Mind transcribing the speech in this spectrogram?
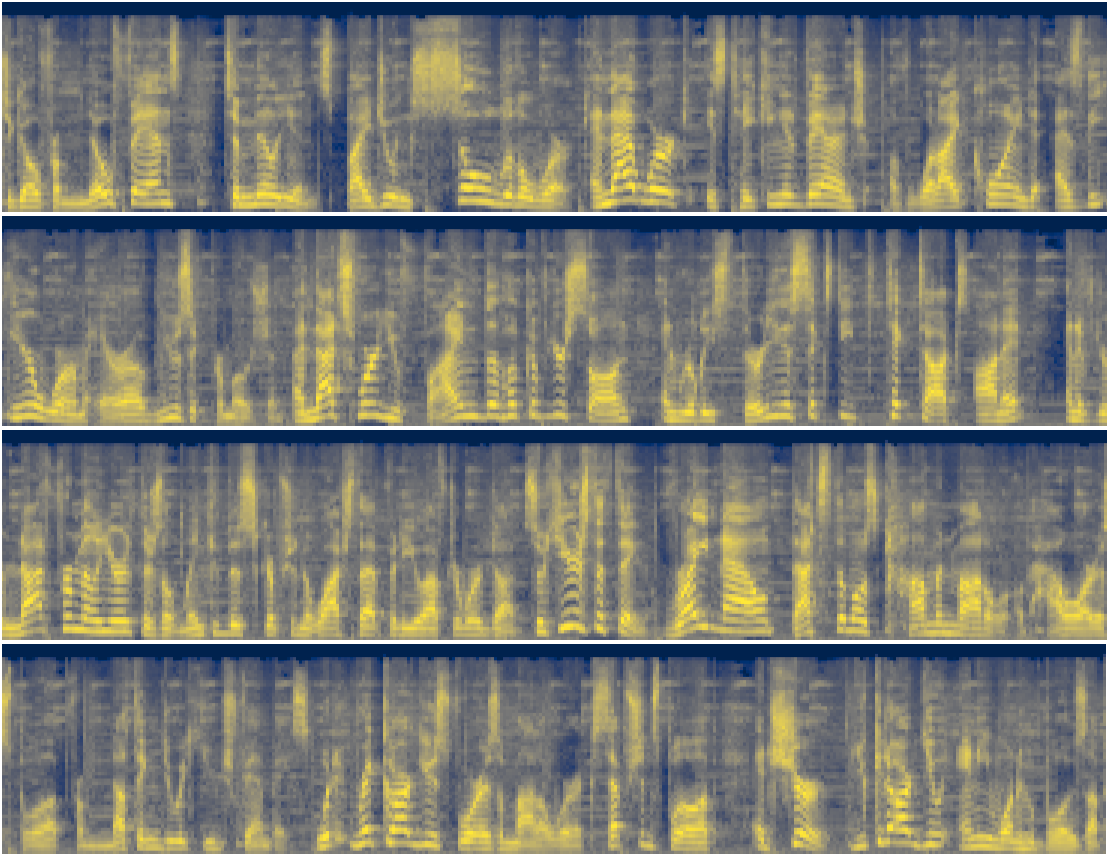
to go from no fans to millions by doing so little work. And that work is taking advantage of what I coined as the earworm era of music promotion. And that's where you find the hook of your song and release 30 to 60 TikToks on it and if you're not familiar, there's a link in the description to watch that video after we're done. So here's the thing, right now, that's the most common model of how artists blow up from nothing to a huge fan base. What Rick argues for is a model where exceptions blow up, and sure, you could argue anyone who blows up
